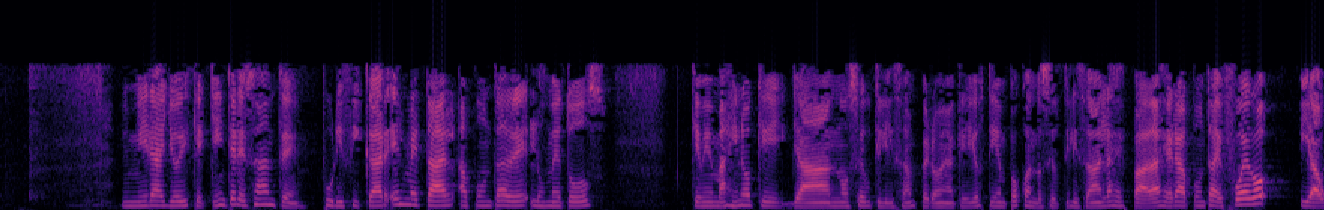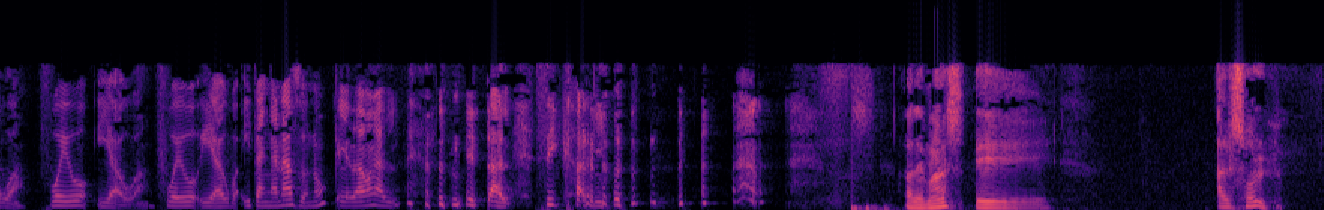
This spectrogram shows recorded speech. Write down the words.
Y mira, yo dije, qué interesante, purificar el metal a punta de los métodos que me imagino que ya no se utilizan, pero en aquellos tiempos cuando se utilizaban las espadas era a punta de fuego y agua fuego y agua, fuego y agua. Y tan ganazo, ¿no? Que le daban al, metal. Sí, Carlos. Además, eh, al sol.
